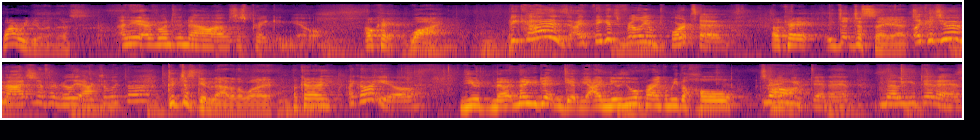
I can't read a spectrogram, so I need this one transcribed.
Why are we doing this? I need everyone to know I was just pranking you. Okay, why? Because I think it's really important. Okay, j- just say it. Like, could you imagine if I really acted like that? Could just get it out of the way, okay? I got you. You no, no, you didn't get me. I knew you were pranking me the whole time. No, you didn't. No, you didn't.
